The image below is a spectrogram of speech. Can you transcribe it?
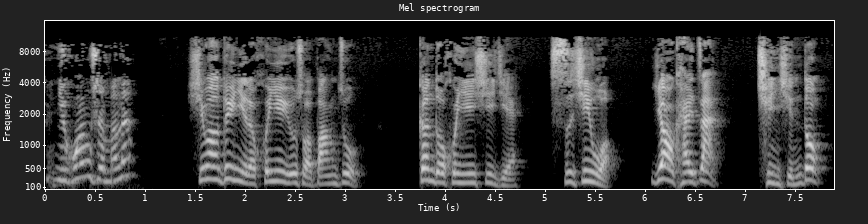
你慌什么呢？希望对你的婚姻有所帮助。更多婚姻细节，私信我。要开战。请行动。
